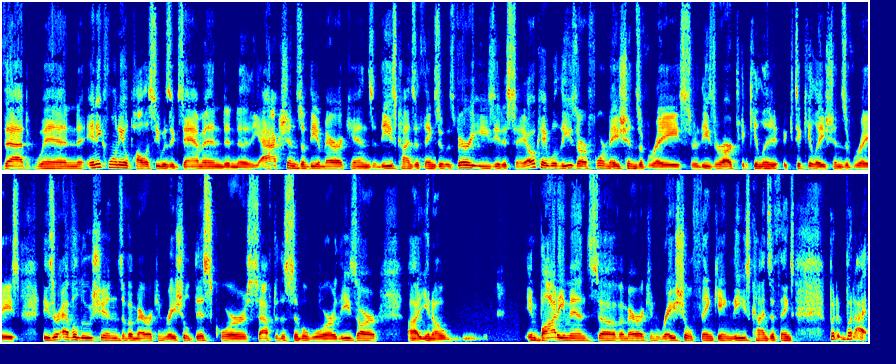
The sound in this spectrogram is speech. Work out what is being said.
That when any colonial policy was examined and the actions of the Americans and these kinds of things, it was very easy to say, okay, well, these are formations of race, or these are articula- articulations of race, these are evolutions of American racial discourse after the Civil War, these are, uh, you know, embodiments of American racial thinking, these kinds of things. But but I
